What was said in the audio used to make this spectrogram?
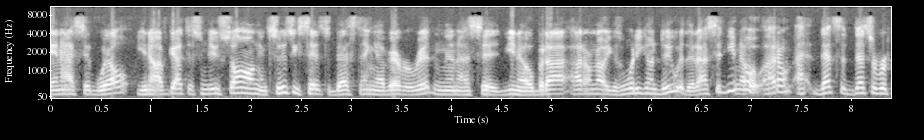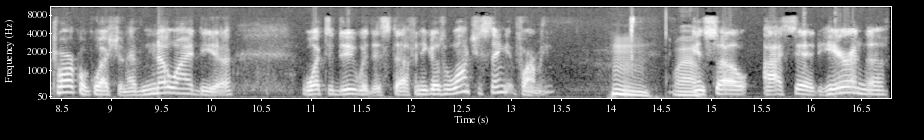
And I said, "Well, you know, I've got this new song." And Susie said it's the best thing I've ever written. And I said, "You know, but I, I don't know." He goes, "What are you going to do with it?" I said, "You know, I don't. I, that's a that's a rhetorical question. I have no idea what to do with this stuff." And he goes, "Well, why don't you sing it for me?" Hmm. Wow. And so I said, "Here in the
